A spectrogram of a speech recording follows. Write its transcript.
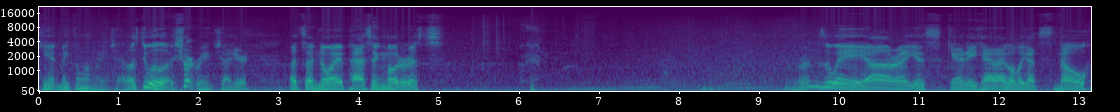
can't make the long range shot. Let's do a, a short range shot here. Let's annoy passing motorists. Runs away. Alright, you scaredy cat. I've only got snow.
